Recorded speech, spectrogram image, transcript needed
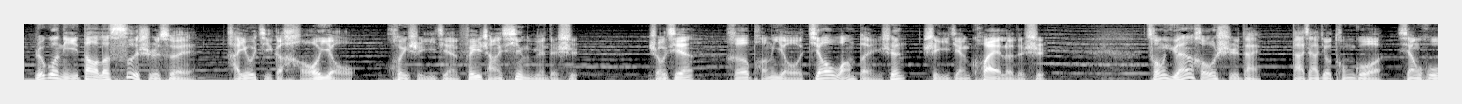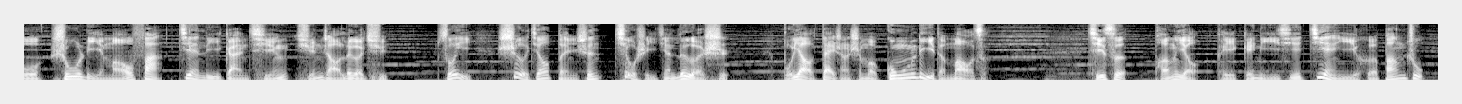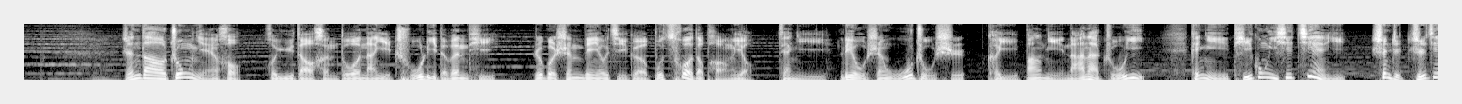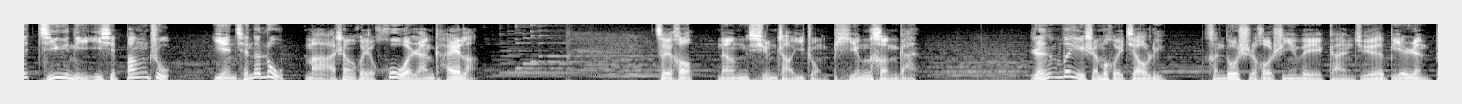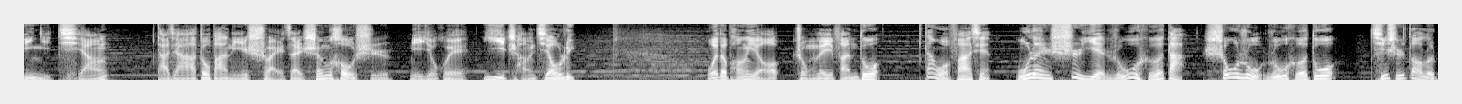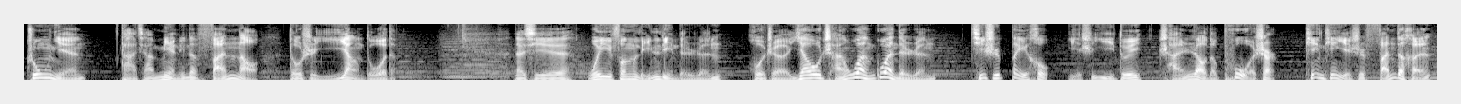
如果你到了四十岁，还有几个好友。会是一件非常幸运的事。首先，和朋友交往本身是一件快乐的事。从猿猴时代，大家就通过相互梳理毛发建立感情，寻找乐趣。所以，社交本身就是一件乐事，不要戴上什么功利的帽子。其次，朋友可以给你一些建议和帮助。人到中年后，会遇到很多难以处理的问题。如果身边有几个不错的朋友，在你六神无主时，可以帮你拿拿主意，给你提供一些建议，甚至直接给予你一些帮助，眼前的路马上会豁然开朗。最后，能寻找一种平衡感。人为什么会焦虑？很多时候是因为感觉别人比你强，大家都把你甩在身后时，你就会异常焦虑。我的朋友种类繁多，但我发现，无论事业如何大，收入如何多，其实到了中年，大家面临的烦恼都是一样多的。那些威风凛凛的人，或者腰缠万贯的人，其实背后也是一堆缠绕的破事儿，天天也是烦得很。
